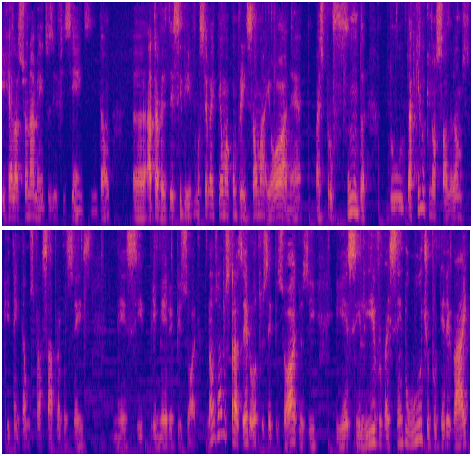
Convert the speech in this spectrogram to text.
e Relacionamentos Eficientes. Então, uh, através desse livro, você vai ter uma compreensão maior, né, mais profunda do, daquilo que nós falamos, que tentamos passar para vocês nesse primeiro episódio. Nós vamos trazer outros episódios e, e esse livro vai sendo útil, porque ele vai,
